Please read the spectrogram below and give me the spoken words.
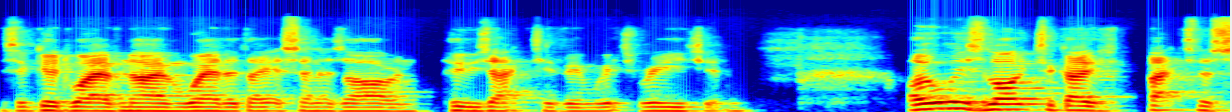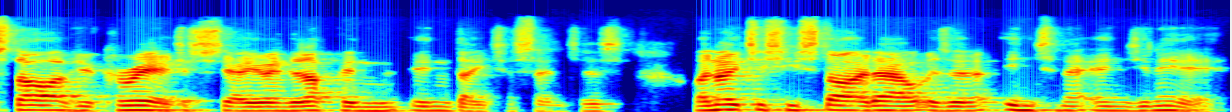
it's a good way of knowing where the data centers are and who's active in which region. I always like to go back to the start of your career just to see how you ended up in, in data centers. I noticed you started out as an internet engineer.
